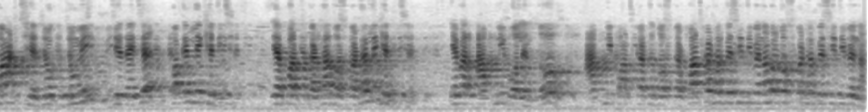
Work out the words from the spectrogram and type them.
বাঁটছে জমি যে দিয়েছে ওকে লিখে দিচ্ছে। এর পাঁচ কাঠা, দশ কাঠা লিখে দিচ্ছে। এবার আপনি বলেন তো, আপনি পাঁচ কাঠা, দশ কাঠা, পাঁচ কাঠার বেশি দিবে না বা দশ কাঠার বেশি দিবে না।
